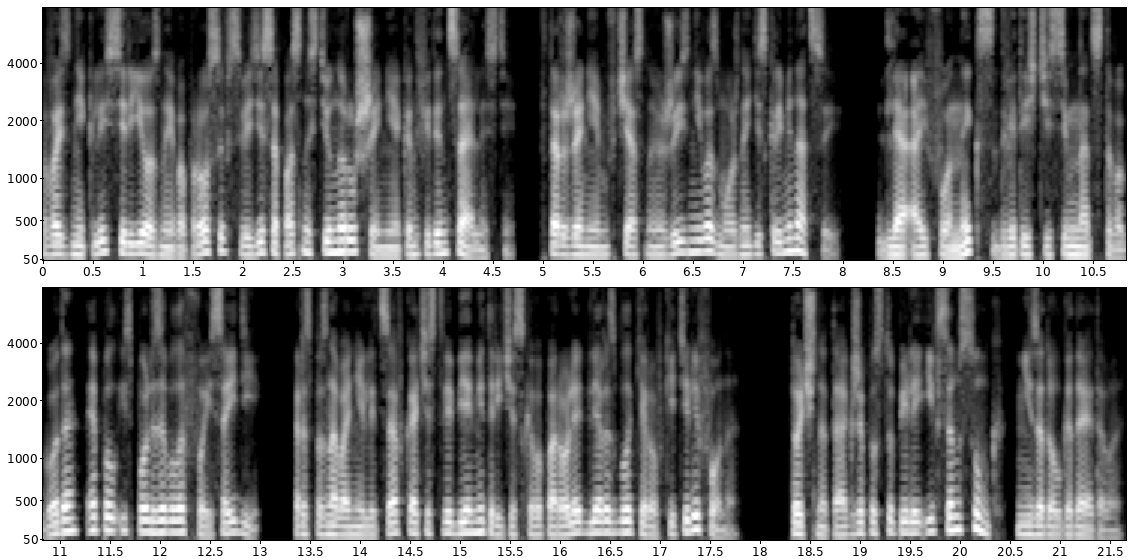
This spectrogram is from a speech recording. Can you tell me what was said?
возникли серьезные вопросы в связи с опасностью нарушения конфиденциальности, вторжением в частную жизнь и возможной дискриминацией. Для iPhone X 2017 года Apple использовала Face ID, распознавание лица в качестве биометрического пароля для разблокировки телефона. Точно так же поступили и в Samsung незадолго до этого.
